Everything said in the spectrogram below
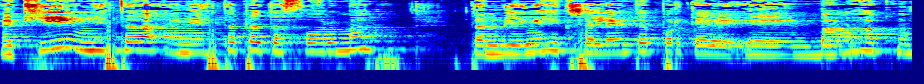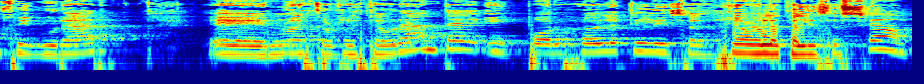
Aquí en esta, en esta plataforma también es excelente porque eh, vamos a configurar eh, nuestro restaurante y por geolocalización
